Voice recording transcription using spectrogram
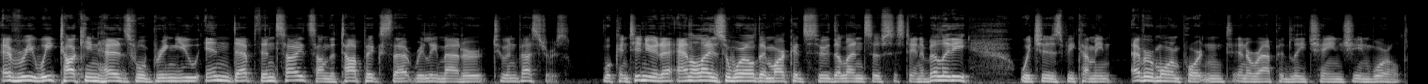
Every week, Talking Heads will bring you in depth insights on the topics that really matter to investors. We'll continue to analyze the world and markets through the lens of sustainability, which is becoming ever more important in a rapidly changing world.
